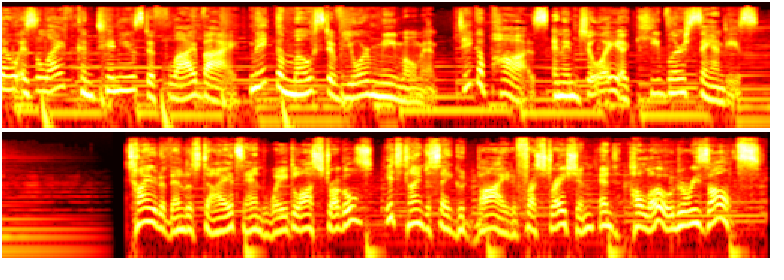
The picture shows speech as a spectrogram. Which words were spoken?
So as life continues to fly by, make the most of your me moment. Take a pause and enjoy a Keebler Sandies. Tired of endless diets and weight loss struggles? It's time to say goodbye to frustration and hello to results.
